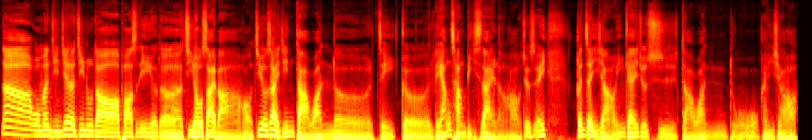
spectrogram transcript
那我们紧接着进入到 Plus League 的季后赛吧。哈，季后赛已经打完了这个两场比赛了。哈，就是诶。更正一下哈，应该就是打完我我看一下哈，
